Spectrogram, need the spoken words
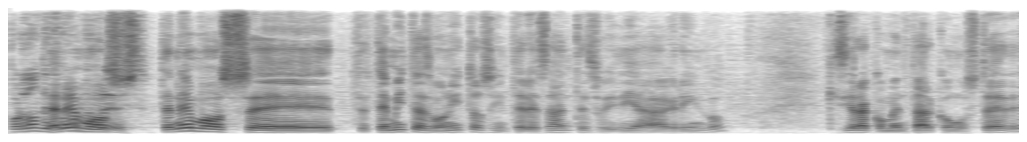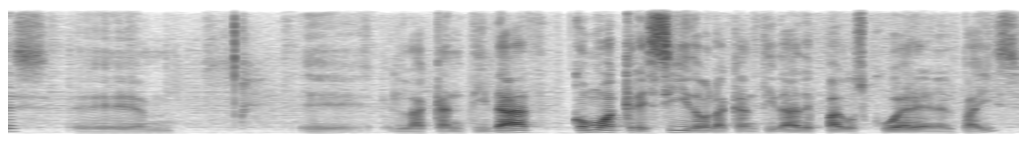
¿Por dónde Tenemos, tenemos eh, te- temitas bonitos, interesantes hoy día, gringo. Quisiera comentar con ustedes eh, eh, la cantidad, cómo ha crecido la cantidad de pagos QR en el país.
